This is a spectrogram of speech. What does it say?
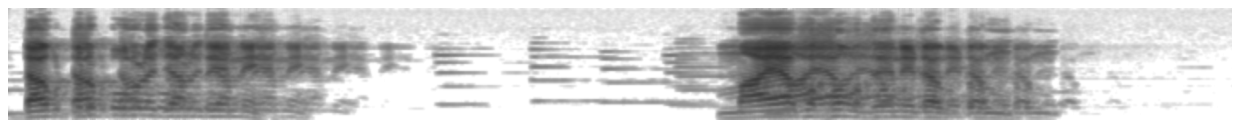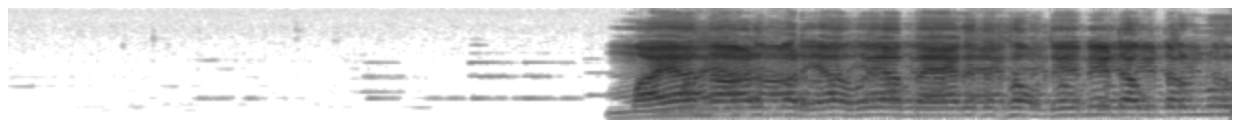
ਡਾਕਟਰ ਕੋਲ ਜਾਂਦੇ ਨੇ। ਮਾਇਆ ਵਿਖਾਉਂਦੇ ਨੇ ਡਾਕਟਰ ਨੂੰ। ਮਾਇਆ ਨਾਲ ਭਰਿਆ ਹੋਇਆ ਬੈਗ ਦਿਖਾਉਂਦੇ ਨੇ ਡਾਕਟਰ ਨੂੰ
